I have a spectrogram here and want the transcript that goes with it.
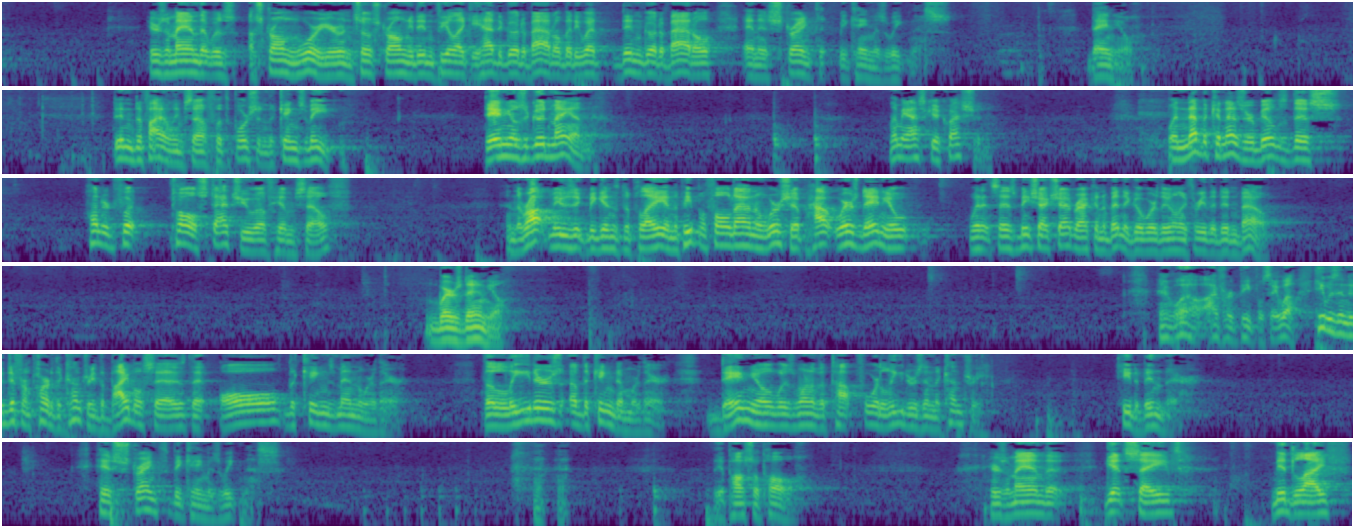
Here's a man that was a strong warrior and so strong he didn't feel like he had to go to battle, but he went, didn't go to battle and his strength became his weakness. Daniel didn't defile himself with a portion of the king's meat. Daniel's a good man. Let me ask you a question. When Nebuchadnezzar builds this hundred foot tall statue of himself, and the rock music begins to play, and the people fall down and worship, how, where's Daniel when it says Meshach, Shadrach, and Abednego were the only three that didn't bow? Where's Daniel? And well, I've heard people say, well, he was in a different part of the country. The Bible says that all the king's men were there. The leaders of the kingdom were there. Daniel was one of the top four leaders in the country. He'd have been there. His strength became his weakness. the Apostle Paul. Here's a man that gets saved, midlife,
